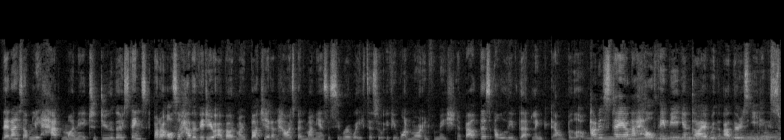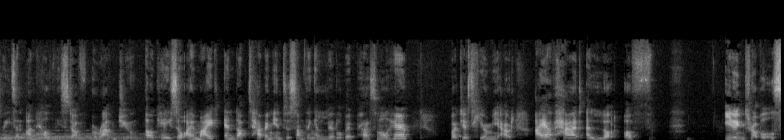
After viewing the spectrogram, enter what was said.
Then I suddenly had money to do those things. But I also have a video about my budget and how I spend money as a zero waster. So if you want more information about this, I will leave that link down below. How to stay on a healthy vegan diet with others eating sweets and unhealthy stuff around you. Okay, so I might end up tapping into something a little bit personal here, but just hear me out. I have had a lot of eating troubles.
